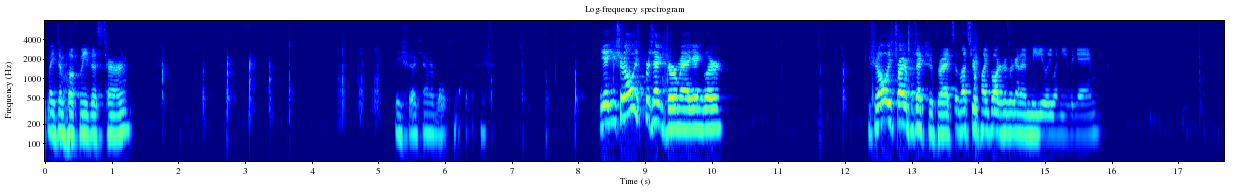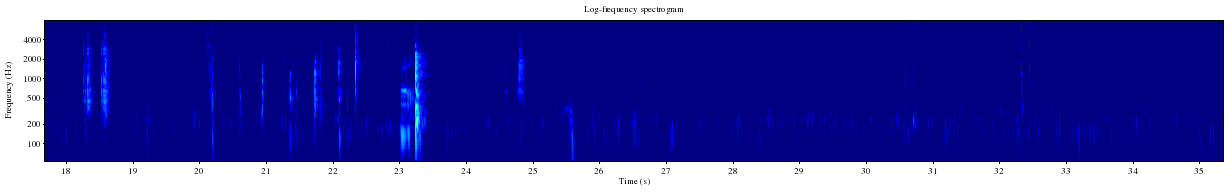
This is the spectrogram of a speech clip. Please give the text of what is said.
Make them hoof me this turn. Maybe Should I counterbolt him Yeah, you should always protect Gurmag Angler. You should always try to protect your threats, unless your planeswalkers are going to immediately win you the game.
